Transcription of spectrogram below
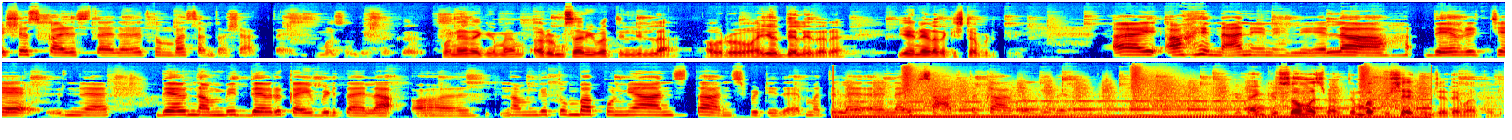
ವಿಶಸ್ ಕಳಿಸ್ತಾ ಇದ್ದಾರೆ. ತುಂಬ ಸಂತೋಷ ಆಗ್ತಾ ಇದೆ ತುಂಬ ಸಂತೋಷ ಕೊನೆಯದಾಗಿ ಮ್ಯಾಮ್ ಅರುಣ್ ಸರ್ ಇವತ್ತಿಲ್ಲ ಅವರು ಅಯೋಧ್ಯೆಯಲ್ಲಿದ್ದಾರೆ. ಏನು ಹೇಳೋದಕ್ಕೆ ಇಷ್ಟಪಡ್ತೀರಿ? ನಾನೇನು ಹೇಳಿ ಎಲ್ಲ ದೇವ್ರಿಚ್ಛೆ ದೇವ್ರು ನಂಬಿದ ದೇವರು ಕೈ ಬಿಡ್ತಾ ಇಲ್ಲ. ನಮಗೆ ತುಂಬ ಪುಣ್ಯ ಅನಿಸ್ತಾ ಅನಿಸ್ಬಿಟ್ಟಿದೆ. ಮತ್ತು ಲೈಫ್ ಸಾರ್ಥಕ ಆಗೋಗಿದೆ thank you so much ma'am ತುಂಬ ಖುಷಿ ಆಯ್ತು ನಿಮ್ಮ ಜೊತೆ ಮಾತಾಡಿ.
